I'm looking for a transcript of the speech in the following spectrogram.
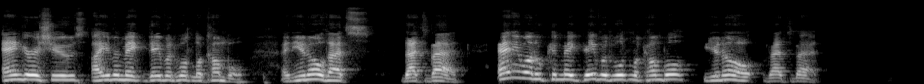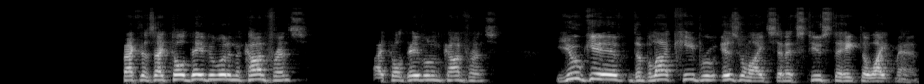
Anger issues. I even make David Wood look humble. And you know that's that's bad. Anyone who can make David Wood look humble, you know that's bad. In fact, as I told David Wood in the conference, I told David Wood in the conference, you give the black Hebrew Israelites an excuse to hate the white man.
